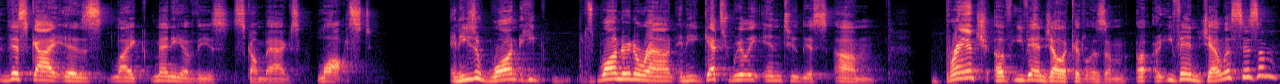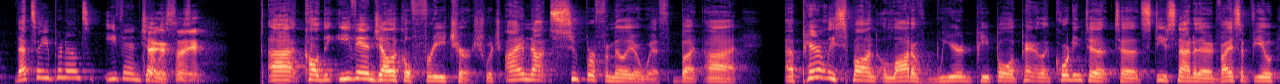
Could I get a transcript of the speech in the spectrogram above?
this guy is like many of these scumbags, lost and he's a wan- he's wandering around and he gets really into this um, branch of evangelicalism uh, evangelicism that's how you pronounce it, evangelicism. Uh, called the evangelical free church which i'm not super familiar with but uh, apparently spawned a lot of weird people. Apparently according to, to steve snyder their advice of you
